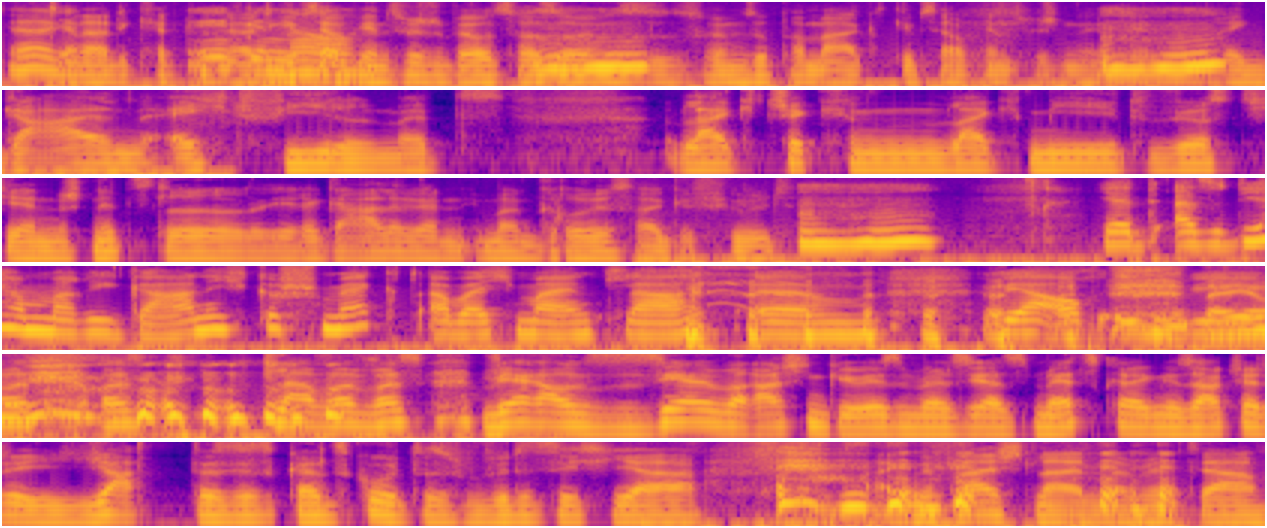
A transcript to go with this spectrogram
Ja, genau, die Ketten. Äh, Ja, Die gibt's ja genau. auch inzwischen bei uns, also im, so im Supermarkt gibt's ja auch inzwischen in den Regalen echt viel mit like Chicken, like Meat, Würstchen, Schnitzel. Die Regale werden immer größer gefühlt. Ja, also die haben Marie gar nicht geschmeckt, aber ich meine, klar, ähm, wäre auch irgendwie. Naja, was, was, klar, was, was wäre auch sehr überraschend gewesen, wenn sie als Metzgerin gesagt hätte, ja, das ist ganz gut, das würde sich ja eigene Fleisch schneiden damit, ja.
